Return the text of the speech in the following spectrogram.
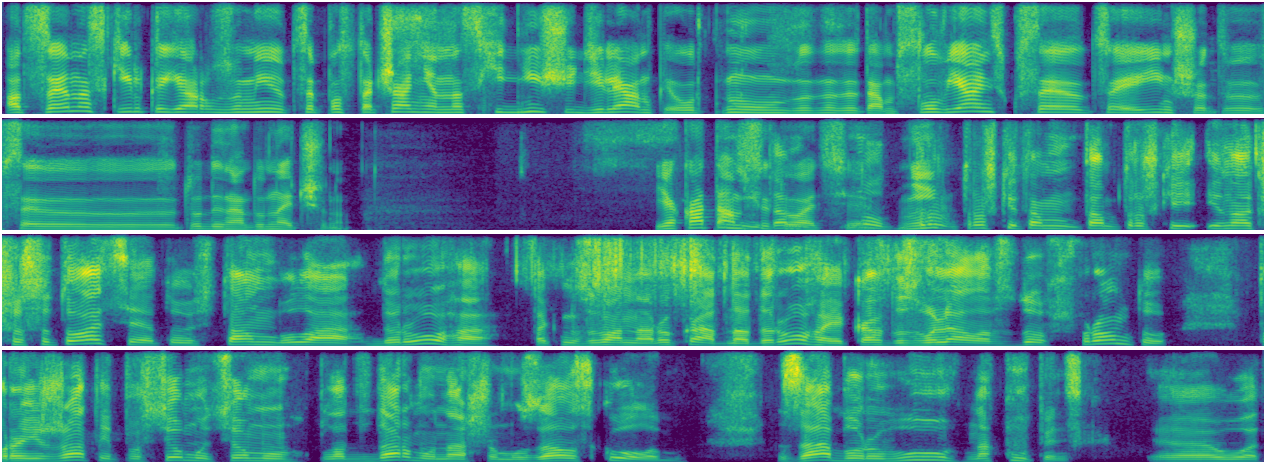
а це, наскільки я розумію, це постачання на східніші ділянки. От ну там Слов'янськ, все це інше, все туди на Донеччину. Яка там Ні, ситуація? ну, Ні? трошки там, там трошки інакша ситуація. Тобто там була дорога, так звана рокадна дорога, яка дозволяла вздовж фронту проїжджати по всьому цьому плацдарму нашому за осколом, за Борову на Куп'янськ. Е, от,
